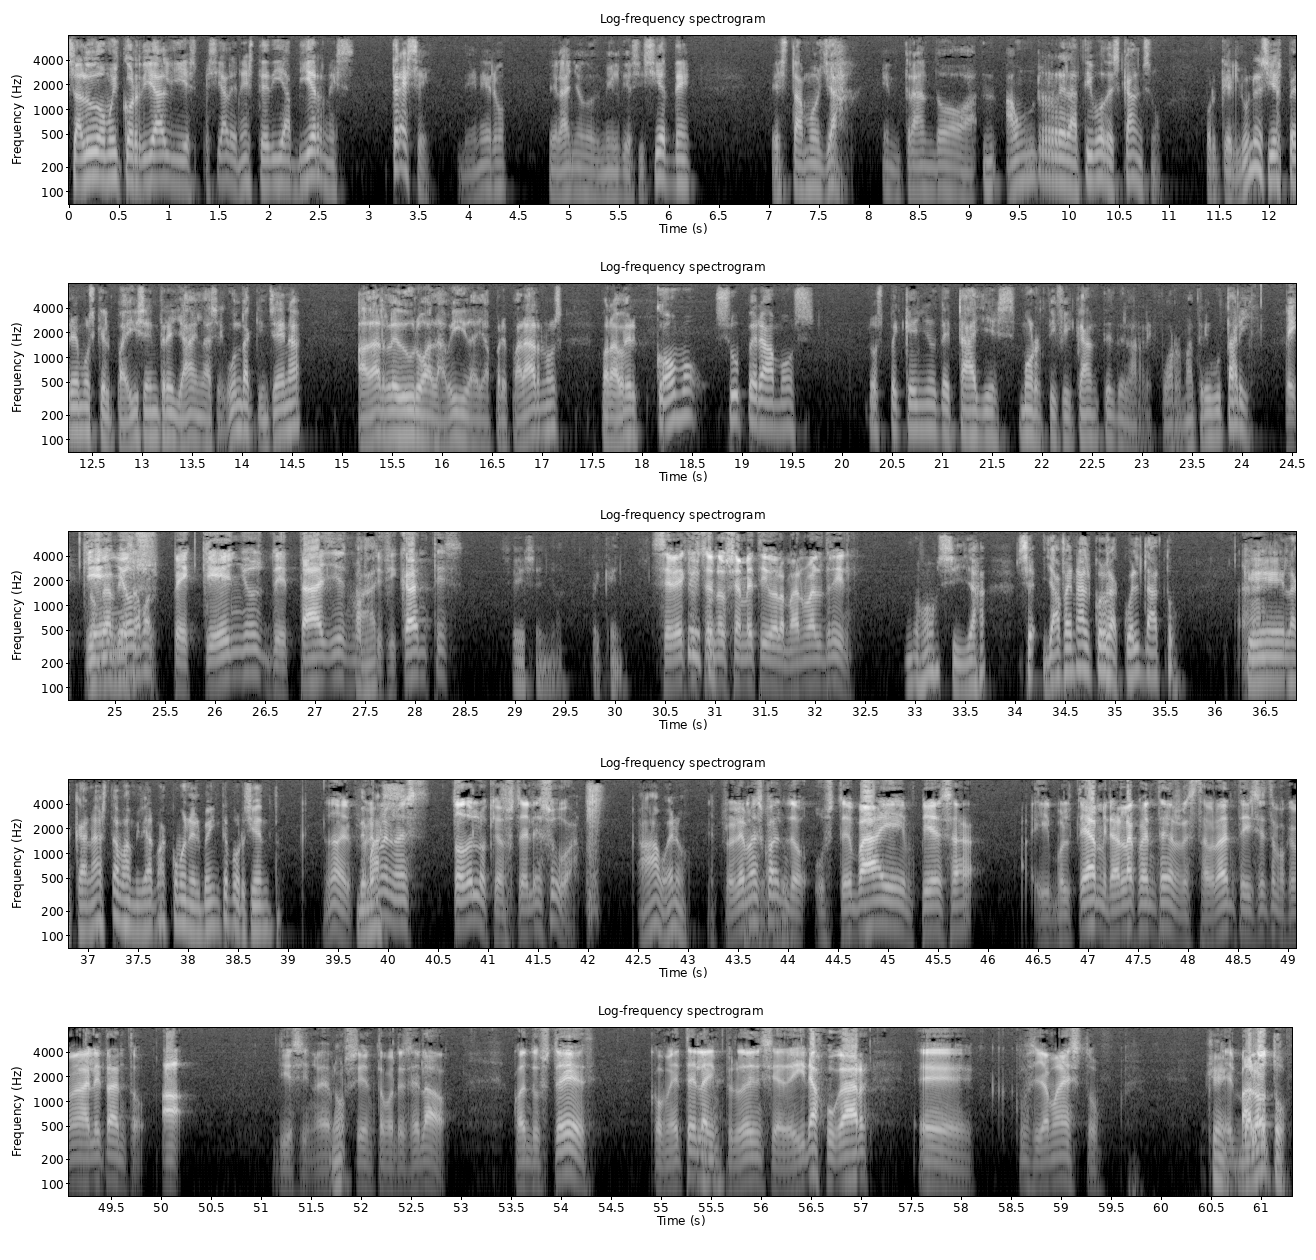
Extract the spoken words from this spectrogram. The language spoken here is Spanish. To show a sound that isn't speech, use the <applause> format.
Saludo muy cordial y especial en este día, viernes 13 de enero del año 2017. Estamos ya entrando a, a, un relativo descanso, porque el lunes sí esperemos que el país entre ya en la segunda quincena a darle duro a la vida y a prepararnos para ver cómo superamos los pequeños detalles mortificantes de la reforma tributaria. Pequeños, pequeños detalles mortificantes. Sí, señor, pequeños. Se ve que sí, usted no se ha metido la mano al drill. No, sí, ya, ya Fenalco sacó el dato que ah. la canasta familiar va como en el 20%. No, el problema más. no es todo lo que a usted le suba. Ah, bueno. El problema es cuando usted va y empieza y voltea a mirar la cuenta del restaurante y dice, ¿esto por qué me vale tanto? Ah, 19% no. por ese lado. Cuando usted comete la imprudencia de ir a jugar, eh, ¿cómo se llama esto? ¿Qué? El baloto.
